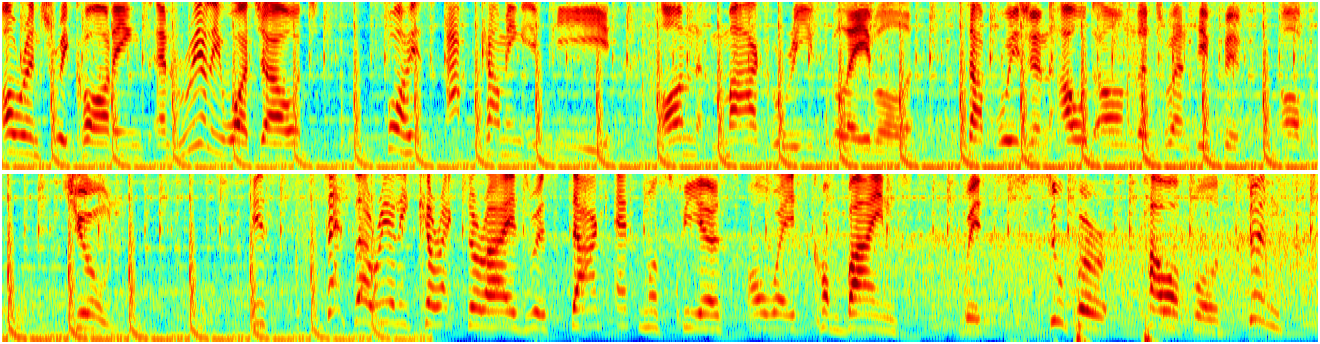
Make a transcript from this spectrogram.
Orange Recordings, and really watch out for his upcoming EP on Mark Reeves' label Subvision out on the 25th of June. His sets are really characterized with dark atmospheres, always combined with super powerful synths,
